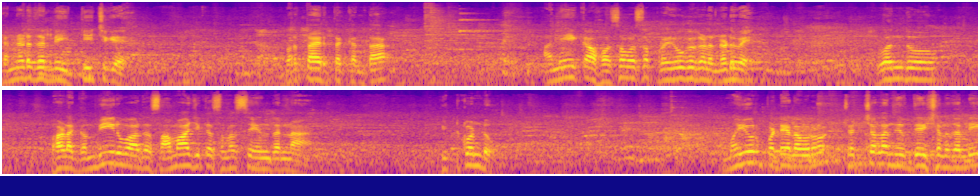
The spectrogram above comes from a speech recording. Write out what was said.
ಕನ್ನಡದಲ್ಲಿ ಇತ್ತೀಚೆಗೆ ಬರ್ತಾ ಇರತಕ್ಕಂಥ ಅನೇಕ ಹೊಸ ಹೊಸ ಪ್ರಯೋಗಗಳ ನಡುವೆ ಒಂದು ಬಹಳ ಗಂಭೀರವಾದ ಸಾಮಾಜಿಕ ಸಮಸ್ಯೆಯೊಂದನ್ನು ಇಟ್ಕೊಂಡು ಮಯೂರ್ ಪಟೇಲ್ ಅವರು ಚೊಚ್ಚಲ ನಿರ್ದೇಶನದಲ್ಲಿ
